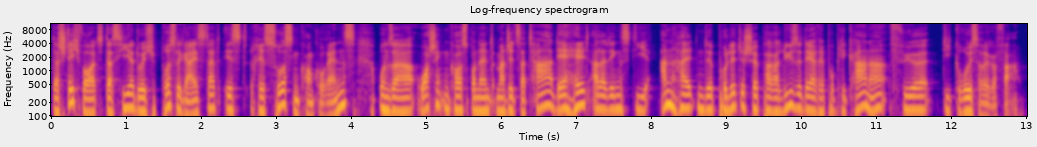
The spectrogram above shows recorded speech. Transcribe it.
Das Stichwort, das hier durch Brüssel geistert, ist Ressourcenkonkurrenz. Unser Washington-Korrespondent Majid Sattar, der hält allerdings die anhaltende politische Paralyse der Republikaner für die größere Gefahr.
